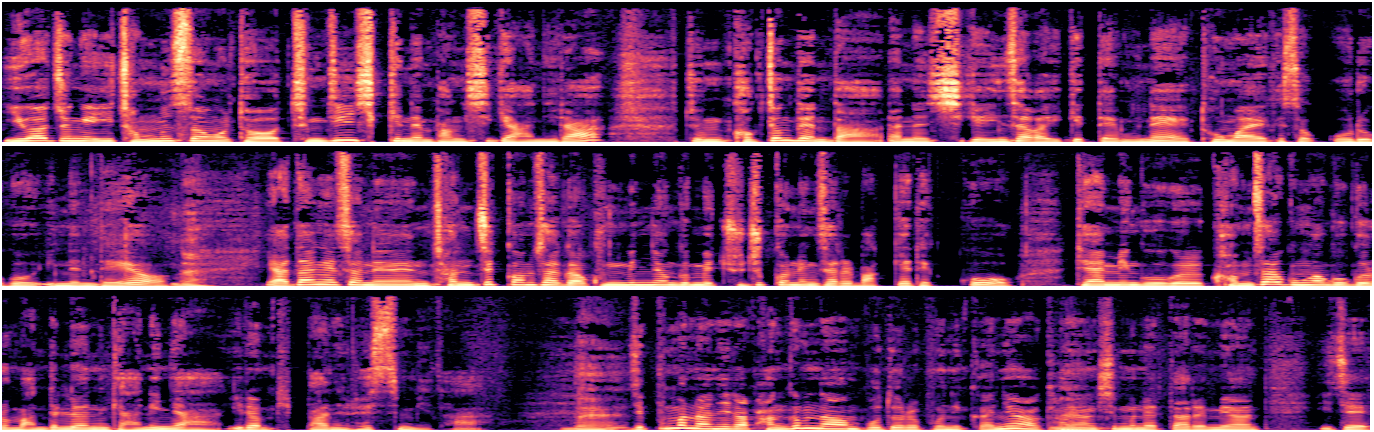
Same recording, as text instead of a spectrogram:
이 와중에 이 전문성을 더 증진시키는 방식이 아니라 좀 걱정된다라는 식의 인사가 있기 때문에 도마에 계속 오르고 있는데요. 네. 야당에서는 전직 검사가 국민연금의 주주권 행사를 맡게 됐고 대한민국을 검사공화국으로 만들려는 게 아니냐 이런 비판을 했습니다. 네. 이제 뿐만 아니라 방금 나온 보도를 보니까요. 경향신문에 따르면 이제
